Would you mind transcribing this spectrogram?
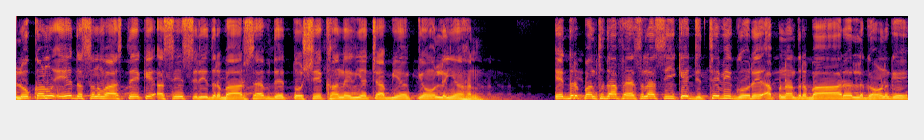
ਲੋਕਾਂ ਨੂੰ ਇਹ ਦੱਸਣ ਵਾਸਤੇ ਕਿ ਅਸੀਂ ਸ੍ਰੀ ਦਰਬਾਰ ਸਾਹਿਬ ਦੇ ਤੋਸ਼ੇਖਾਨੇ ਦੀਆਂ ਚਾਬੀਆਂ ਕਿਉਂ ਲਈਆਂ ਹਨ? ਇਧਰ ਪੰਥ ਦਾ ਫੈਸਲਾ ਸੀ ਕਿ ਜਿੱਥੇ ਵੀ ਗੋਰੇ ਆਪਣਾ ਦਰਬਾਰ ਲਗਾਉਣਗੇ,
